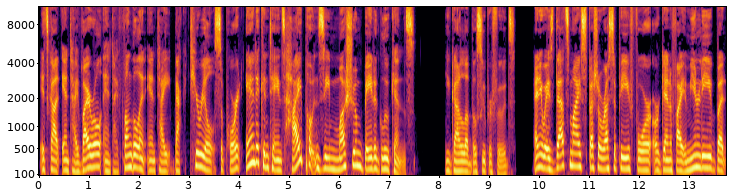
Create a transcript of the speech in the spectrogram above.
It's got antiviral, antifungal, and antibacterial support, and it contains high potency mushroom beta glucans. You gotta love those superfoods. Anyways, that's my special recipe for Organifi Immunity, but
